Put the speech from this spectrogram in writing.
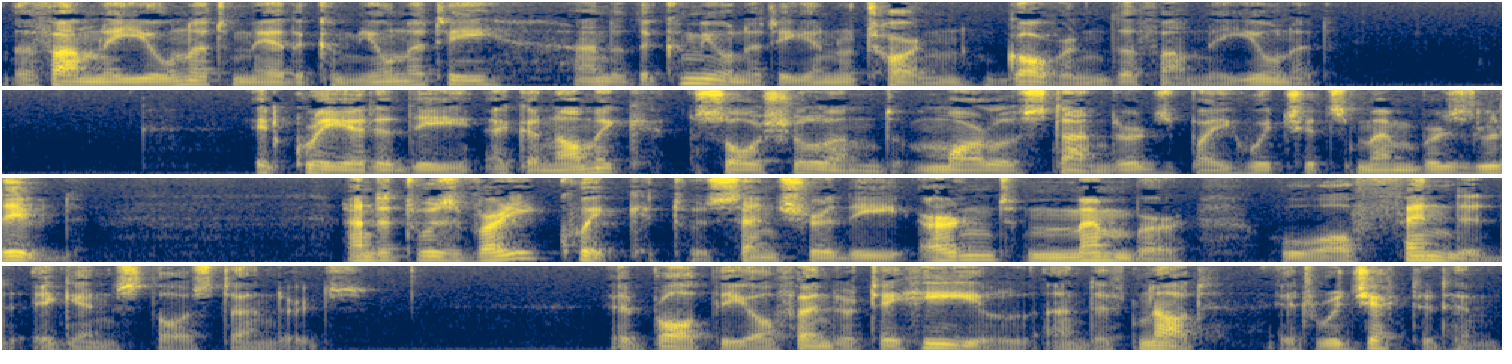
The family unit made a community, and the community in return governed the family unit. It created the economic, social, and moral standards by which its members lived, and it was very quick to censure the errant member who offended against those standards. It brought the offender to heel, and if not, it rejected him.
